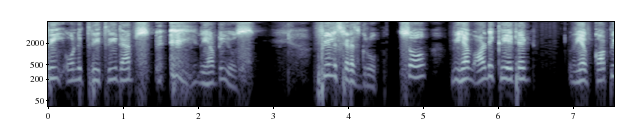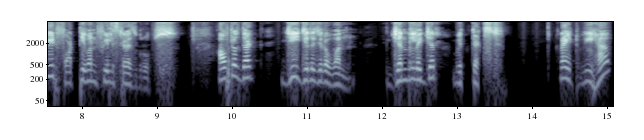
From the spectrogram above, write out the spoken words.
three only three three tabs we have to use. Field status group. So we have already created we have copied 41 field status groups. After that G001 general ledger with text. Right we have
